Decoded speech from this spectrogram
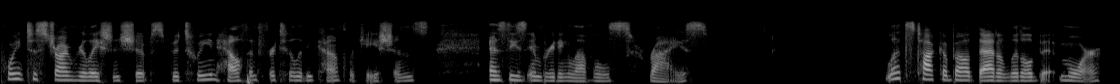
point to strong relationships between health and fertility complications as these inbreeding levels rise. Let's talk about that a little bit more.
